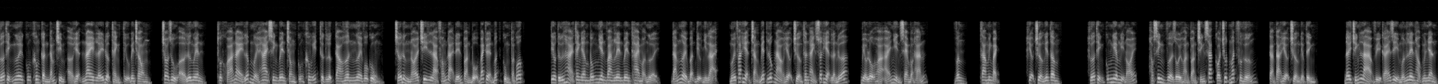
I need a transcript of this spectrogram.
hứa thịnh ngươi cũng không cần đắm chìm ở hiện nay lấy được thành tựu bên trong, cho dù ở lương nguyên, thuộc khóa này lớp mười hai sinh bên trong cũng không ít thực lực cao hơn ngươi vô cùng, chớ đừng nói chi là phóng đại đến toàn bộ bách tuyển bất cùng toàn quốc. Tiêu tứ hải thanh âm bỗng nhiên vang lên bên thai mọi người, đám người bận bịu nhìn lại, mới phát hiện chẳng biết lúc nào hiệu trưởng thân ảnh xuất hiện lần nữa, biểu lộ hòa ái nhìn xem bọn hắn. Vâng ta minh bạch. Hiệu trưởng yên tâm. Hứa thịnh cũng nghiêm nghị nói, học sinh vừa rồi hoàn toàn chính xác có chút mất phương hướng, cảm tạ hiệu trưởng điểm tình. Đây chính là vì cái gì muốn lên học nguyên nhân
